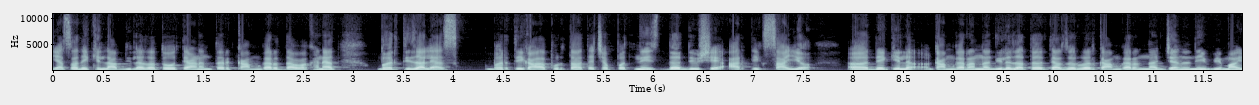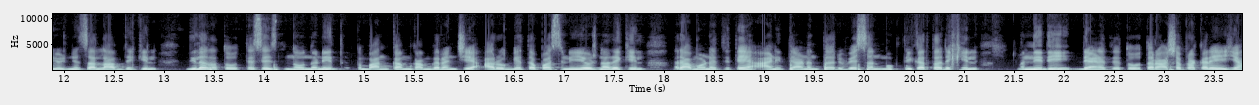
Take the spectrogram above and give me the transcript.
याचा देखील लाभ दिला जातो. त्यानंतर कामगार दवाखान्यात भरती झाल्यास भरती काळापुरता त्याच्या पत्नीस दर दिवशी आर्थिक सहाय्य देखील कामगारांना दिलं जातं. त्याचबरोबर कामगारांना जननी विमा योजनेचा लाभ देखील दिला जातो. तसेच नोंदणीत बांधकाम कामगारांची आरोग्य तपासणी योजना देखील राबवण्यात येते आणि त्यानंतर व्यसनमुक्तीकरता देखील निधी देण्यात येतो. तर अशा प्रकारे ह्या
